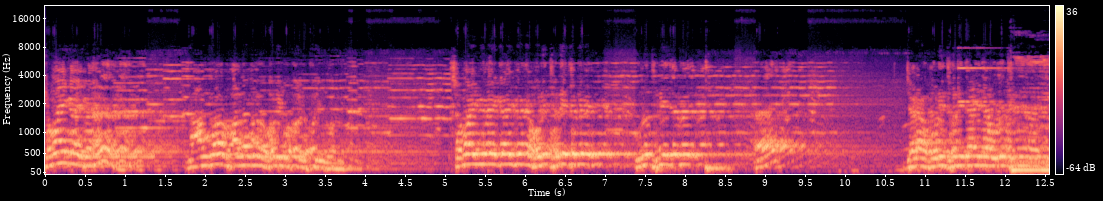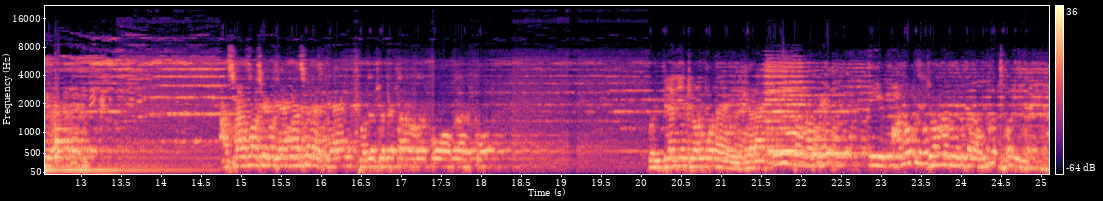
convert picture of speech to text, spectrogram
সবাই গাইবে হ্যাঁ? নাম গাওয়া ভালো করে হরিবল হরিবল সবাই মিলে গাইবেন হরি ধরিয়ে দেবে উড়ো ধরিয়ে দেবে হ্যাঁ? যারা হরি ধরে গায় না উড়ো ধরিয়ে দেবে, কি আষাঢ় মাসে ব্যাং আছে না ব্যাং ছোট ছোট কারণ কম আর কম ওই ব্যাঙে জন্ম নেয়। যারা এই জন্মে, এই মানবের জন্মে যারা উড়ো ধরি যায় না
